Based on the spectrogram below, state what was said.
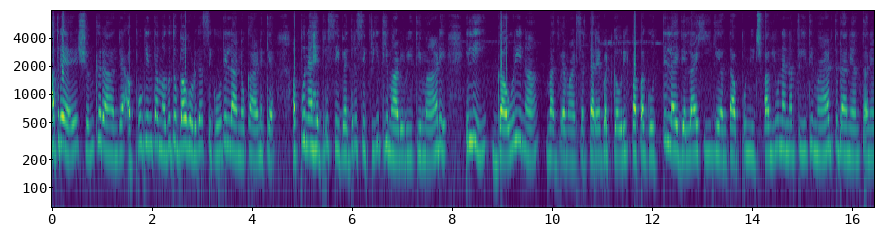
ಆದರೆ ಶಂಕರ ಅಂದರೆ ಅಪ್ಪುಗಿಂತ ಮಗದೊಬ್ಬ ಹುಡುಗ ಸಿಗೋದಿಲ್ಲ ಅನ್ನೋ ಕಾರಣಕ್ಕೆ ಅಪ್ಪುನ ಹೆದರಿಸಿ ಬೆದರಿಸಿ ಪ್ರೀತಿ ಮಾಡೋ, ರೀತಿ ಮಾಡಿ ಇಲ್ಲಿ ಗೌರಿನ ಮದುವೆ ಮಾಡಿಸಿರ್ತಾರೆ. ಬಟ್ ಗೌರಿಗೆ ಪಾಪ ಗೊತ್ತಿಲ್ಲ ಇದೆಲ್ಲ ಹೀಗೆ ಅಂತ. ಅಪ್ಪು ನಿಜವಾಗ್ಲೂ ನನ್ನ ಪ್ರೀತಿ ಮಾಡ್ತಿದ್ದಾನೆ ಅಂತಾನೆ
